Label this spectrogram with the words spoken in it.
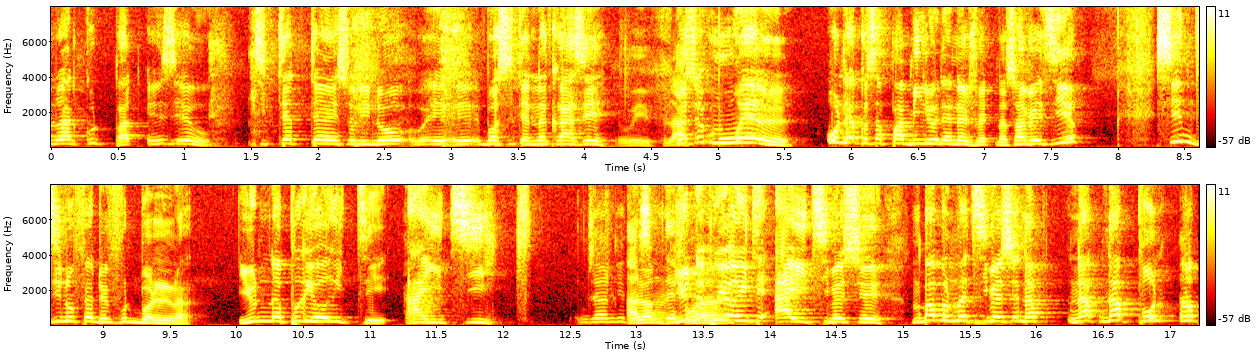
date coup de patte 1-0. Petite tête solino et et- bon si tête écrasé. Oui, flat. Monsieur Mouel, on est comme ça pas millionnaire dans jouet. Ça veut dire, si nous dit nous faire de football là, il y a une priorité Haïti. Alors, Il y a une priorité Haïti, monsieur. Je ne pas mentir, monsieur. N'a pas un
